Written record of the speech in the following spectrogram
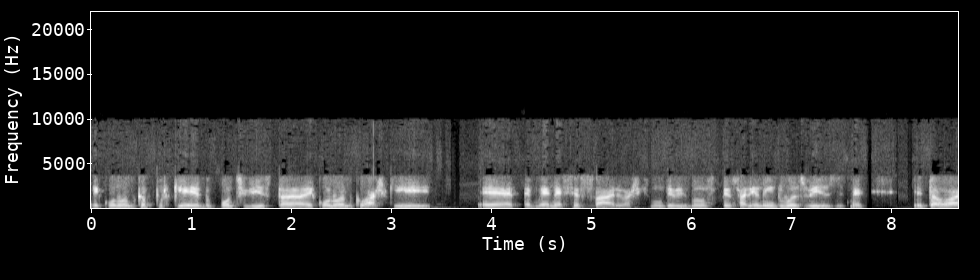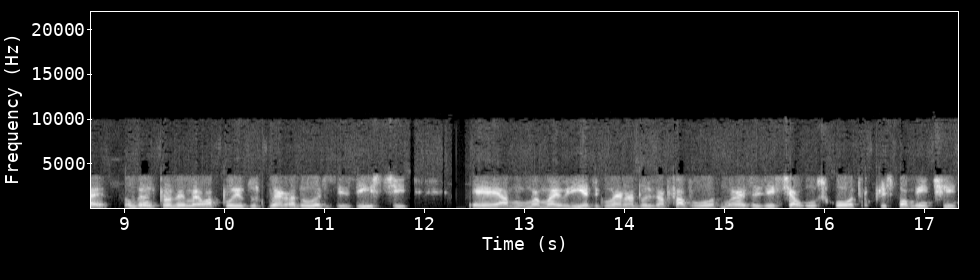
econômica, porque do ponto de vista econômico, eu acho que é, é, é necessário, acho que não, deve, não pensaria nem duas vezes, né? Então, é, o grande problema é o apoio dos governadores, existe é, uma maioria de governadores a favor, mas existe alguns contra, principalmente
